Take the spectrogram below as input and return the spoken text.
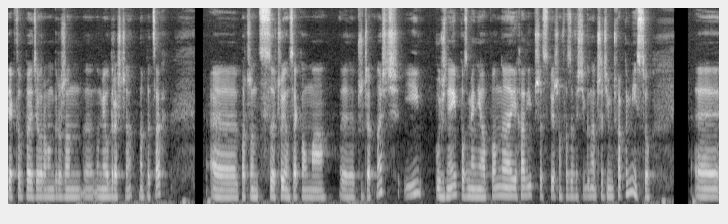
jak to powiedział Roman Grożan, no, miał dreszcze na plecach, patrząc, czując jaką ma przyczepność i później po zmianie opon jechali przez pierwszą fazę wyścigu na trzecim i czwartym miejscu. E,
